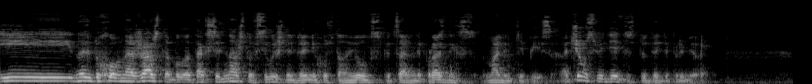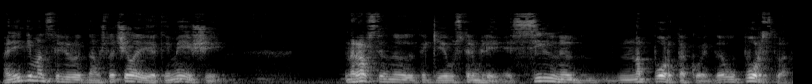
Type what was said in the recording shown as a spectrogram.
И но их духовная жажда была так сильна, что Всевышний для них установил специальный праздник маленький Пейсах. О чем свидетельствуют эти примеры? Они демонстрируют нам, что человек, имеющий нравственные такие устремления, сильный напор такой, да, упорство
